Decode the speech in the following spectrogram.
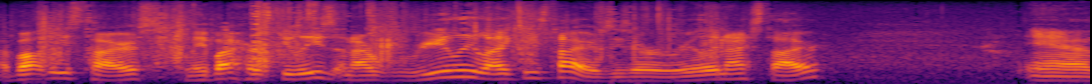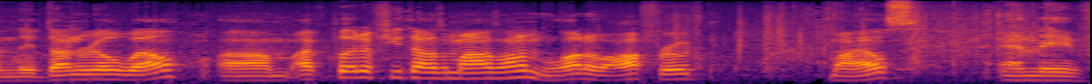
I bought these tires made by Hercules, and I really like these tires. These are a really nice tire, and they've done real well. Um, I've put a few thousand miles on them, a lot of off-road miles, and they've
